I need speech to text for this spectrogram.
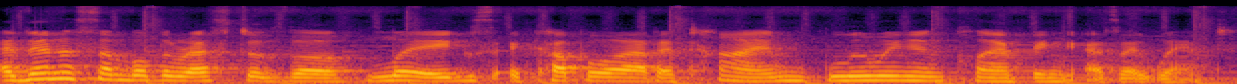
I then assembled the rest of the legs a couple at a time, gluing and clamping as I went.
